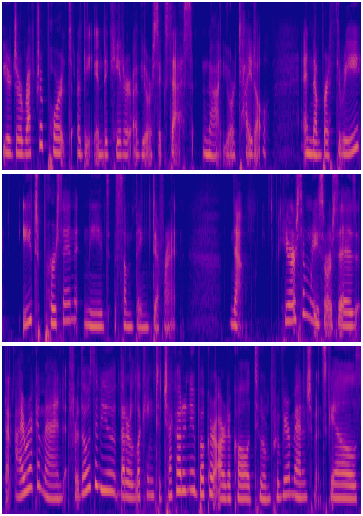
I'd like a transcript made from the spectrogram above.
your direct reports are the indicator of your success, not your title. And number three, each person needs something different. Now, here are some resources that I recommend for those of you that are looking to check out a new book or article to improve your management skills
